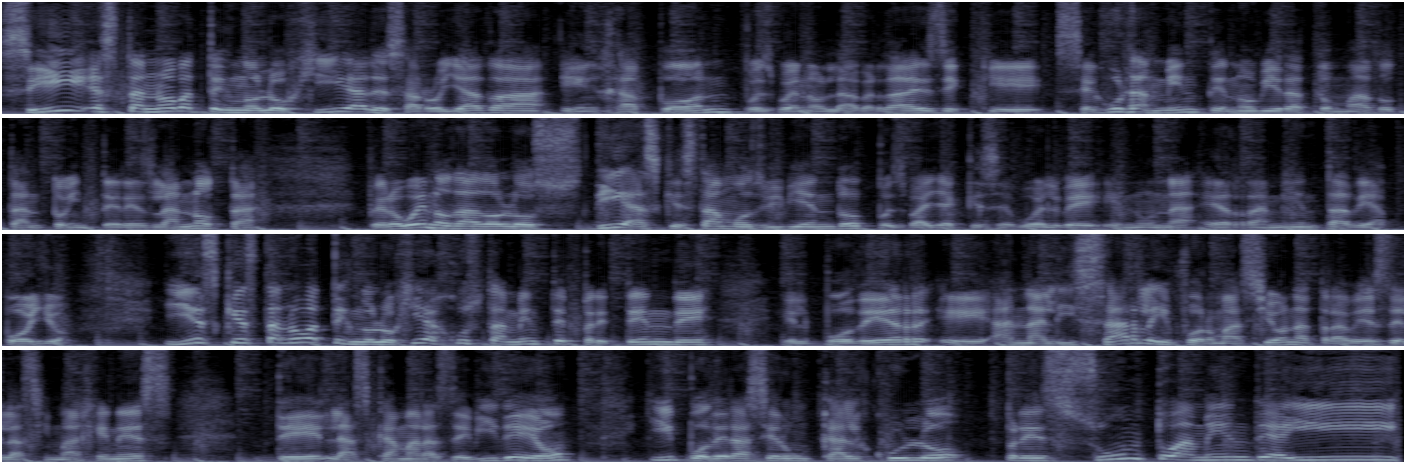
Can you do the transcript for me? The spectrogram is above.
Sí, esta nueva tecnología desarrollada en Japón, pues bueno, la verdad es de que seguramente no hubiera tomado tanto interés la nota pero bueno, dado los días que estamos viviendo, pues vaya que se vuelve en una herramienta de apoyo. Y es que esta nueva tecnología justamente pretende el poder eh, analizar la información a través de las imágenes de las cámaras de video y poder hacer un cálculo presuntuamente ahí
